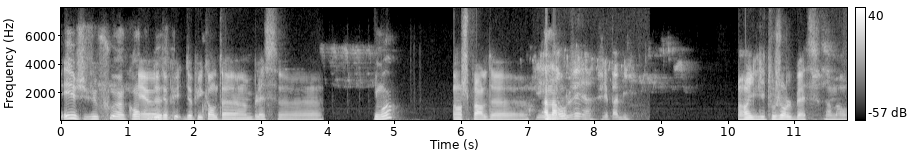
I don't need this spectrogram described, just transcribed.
Et je vous fous un grand Et coup euh, de depuis, depuis quand t'as un bless euh, Dis-moi Non, je parle de. Il est Amaro enlevé là, je l'ai pas mis. Non, il est toujours le bless. Marrant.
